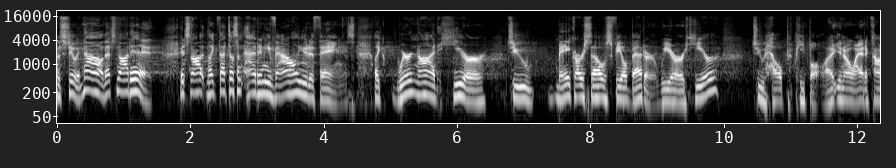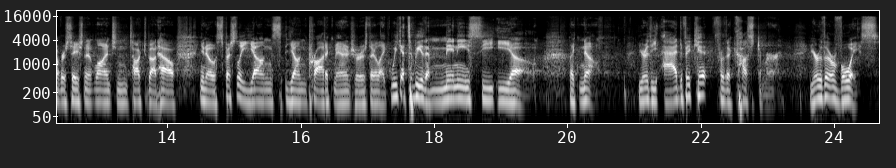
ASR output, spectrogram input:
let's do it. No, that's not it. It's not like that doesn't add any value to things. Like, we're not here to make ourselves feel better. We are here to help people. I, you know, I had a conversation at lunch and talked about how, you know, especially young young product managers, they're like, we get to be the mini CEO. Like, no, you're the advocate for the customer. You're their voice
